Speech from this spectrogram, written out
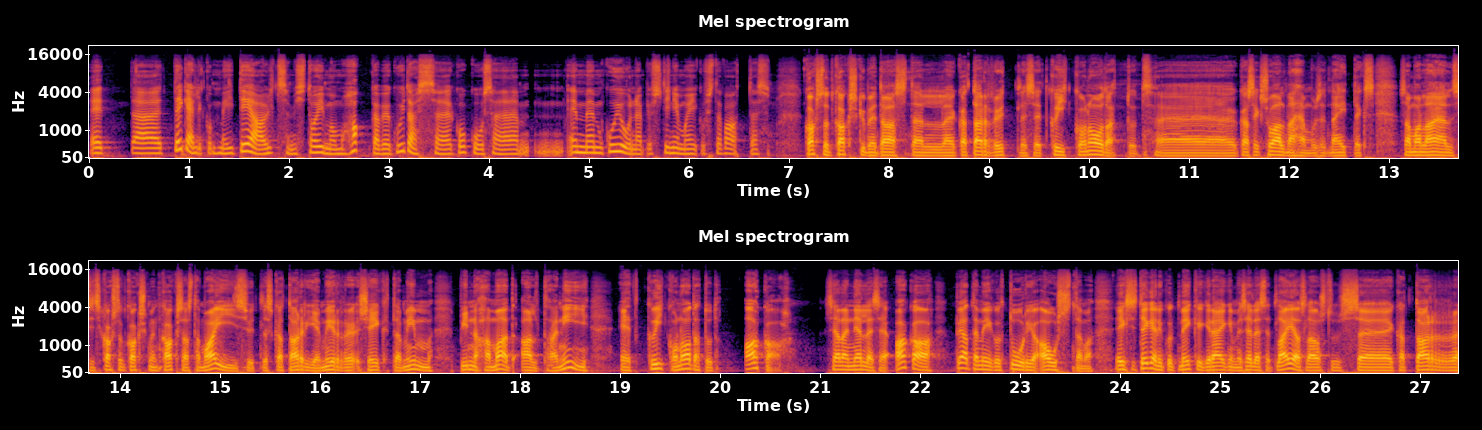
et äh, tegelikult me ei tea üldse, mis toimuma hakkab ja kuidas see kogu see mm kujuneb just inimõiguste vaates. kaks tuhat kakskümmend aastal Katar ütles, et kõik on oodatud, äh, ka seksuaalvähemused näiteks. samal ajal siis kaks tuhat kakskümmend kaks aasta mais ütles Katari emir Sheikh Tamim bin Hamad Al Thani, et kõik on oodatud, aga seal on jälle see, aga peate meie kultuuri austama. ehk siis tegelikult me ikkagi räägime sellest, et laias laastus Katar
